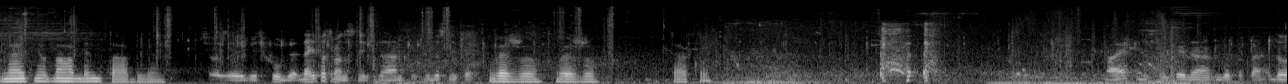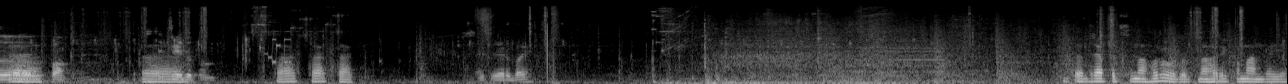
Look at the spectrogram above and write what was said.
Навіть ні одного бінта, блядь. Що заєбісь, фу, блядь. Дай патрон снити, да, буду снити. Вижу, вижу. Дякую. Має? Не снити до, до ПК, до Е. пом. Снити Е, до пом. так, так, так. Вербай. Та дрепиться на гору, тут на горі команда є.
